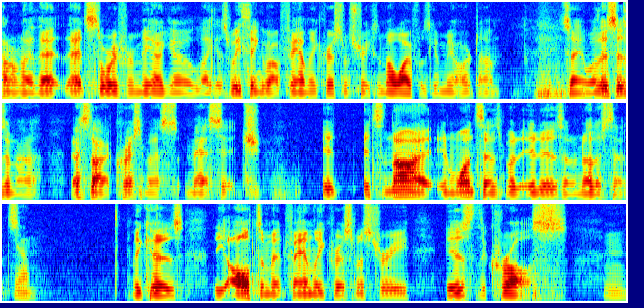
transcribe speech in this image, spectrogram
I don't know that that story for me. I go like as we think about family Christmas tree because my wife was giving me a hard time saying, "Well, this isn't a that's not a Christmas message." It it's not in one sense, but it is in another sense. Yeah. Because the ultimate family Christmas tree is the cross. Mm.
